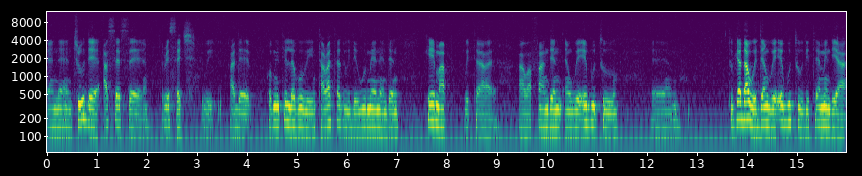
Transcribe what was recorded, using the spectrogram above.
and then through the access uh, research we, at the community level, we interacted with the women and then came up with uh, our funding and we were able to, um, together with them, we were able to determine their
